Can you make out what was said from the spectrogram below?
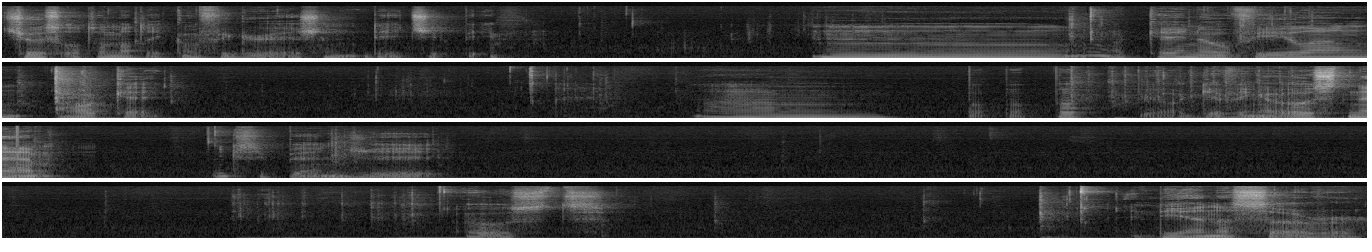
choose automatic configuration DHCP. Mm, okay, no VLAN. Okay. Um, pop, pop, pop. We are giving a host name xcpng host DNS server.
